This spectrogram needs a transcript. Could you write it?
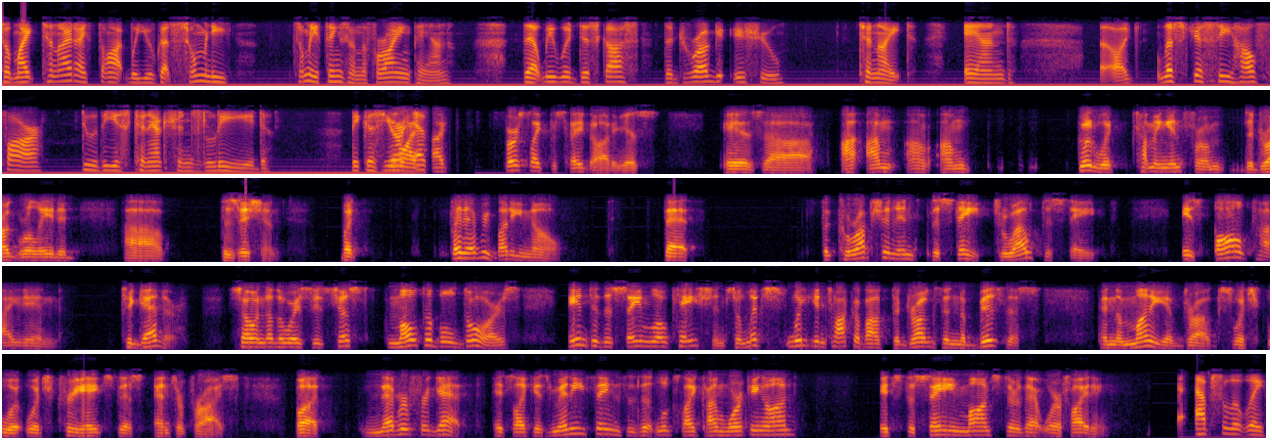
So, Mike, tonight I thought, well, you've got so many, so many things in the frying pan, that we would discuss the drug issue tonight, and uh, let's just see how far do these connections lead, because you're. You know, I, I first like to say, Dottie, is is uh, I, I'm I'm I'm good with coming in from the drug related uh, position. But let everybody know that the corruption in the state, throughout the state, is all tied in together. So, in other words, it's just multiple doors into the same location. So let's we can talk about the drugs and the business and the money of drugs, which which creates this enterprise. But never forget, it's like as many things as it looks like I'm working on, it's the same monster that we're fighting. Absolutely.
